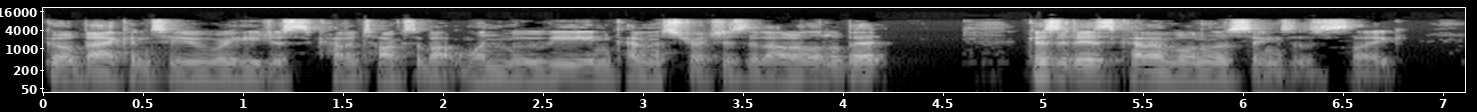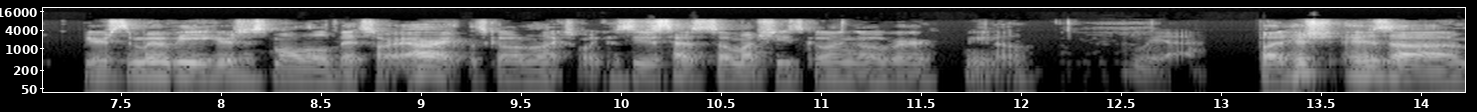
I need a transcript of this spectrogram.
go back into where he just kind of talks about one movie and kind of stretches it out a little bit because it is kind of one of those things. It's like here's the movie, here's a small little bit. Sorry, all right, let's go on to the next one because he just has so much he's going over, you know. Oh, yeah. But his his um,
